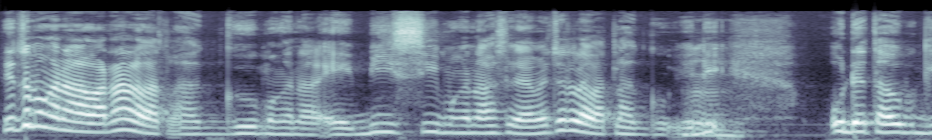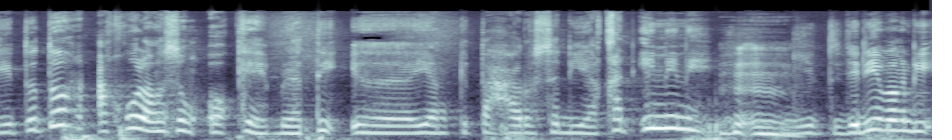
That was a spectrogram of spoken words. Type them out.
dia tuh mengenal warna lewat lagu mengenal ABC mengenal segala macam lewat lagu jadi udah tahu begitu tuh aku langsung oke berarti eh, yang kita harus sediakan ini nih. Gitu. Jadi emang di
